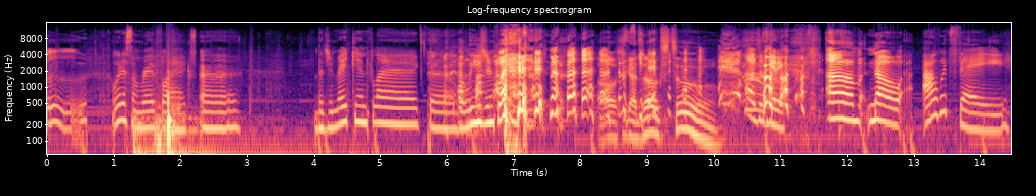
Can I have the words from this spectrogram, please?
ooh, what are some red flags? Uh, the Jamaican flag, the Belizean flag. No, Oh, she got kidding. jokes too. I'm just kidding. Um, no, I would say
